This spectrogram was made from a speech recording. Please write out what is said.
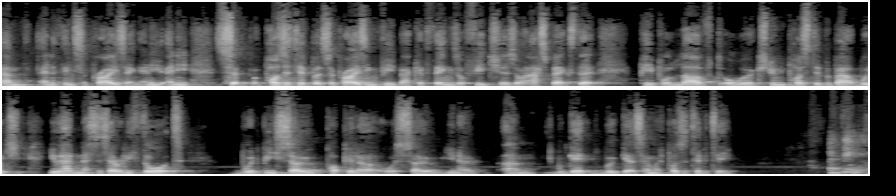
um, anything surprising, any any su- positive but surprising feedback of things or features or aspects that people loved or were extremely positive about, which you hadn't necessarily thought would be so popular or so you know um, would get would get so much positivity? I think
